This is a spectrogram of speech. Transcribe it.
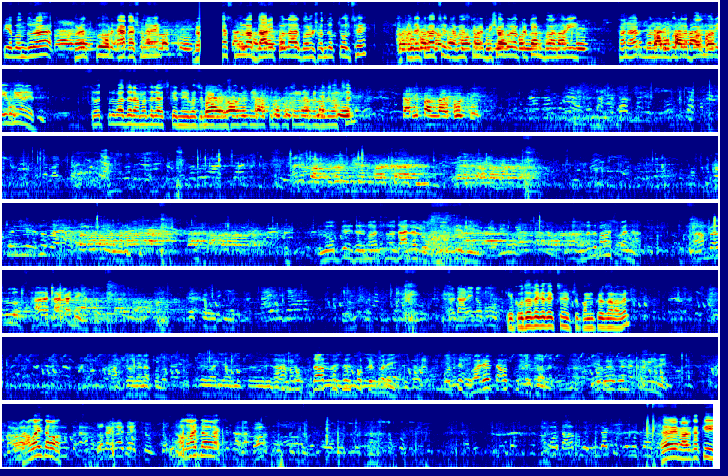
প্রিয় বন্ধুরা, ফরিদপুর এক আসনে মোল্লার দাঁড়িপাল্লার গণসংযোগ চলছে। আপনারা দেখতে পাচ্ছেন জামাত ইসলামের বিশাল বড় একটা টিম বলমারি থানার বলমারি উপজেলা বলমারি ইউনিয়নের সৈয়দপুর বাজার আমাদের আজকের নির্বাচনী গণসংযোগ নির্বাচনী প্রচারণা আপনারা দেখতে পাচ্ছেন। দাঁড়িপাল্লায় ভোট লোক দিয়েছে, মানুষ যায় না তো, লোক দিয়ে দিয়েছে। হ্যাঁ, আমরা তো মানুষ পাই না আমরা তো লোক সারা টাকা দিয়ে গেছে কে কোথা থেকে দেখছেন একটু কমেন্ট করে জানাবেন পৌঁছাতে প্রত্যেক ঘরেই। প্রত্যেক ঘরে। এই ঘরে ঘরে না। ঢালাই দাওয়াত ঢালাই দাওয়াত। এই মার্কা কি।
